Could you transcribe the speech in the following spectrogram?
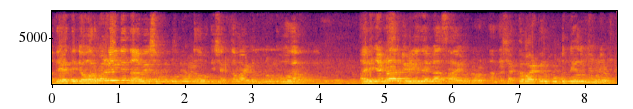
അദ്ദേഹത്തിന്റെ ഓർമ്മകളിൽ നിന്ന് ആവേശം ഉൾക്കൊണ്ടുകൊണ്ട് നമുക്ക് ശക്തമായിട്ട് മുന്നോട്ട് പോകാം. അതിന് ഞങ്ങളാൽ കഴിയുന്ന എല്ലാ സഹായവും അന്ന് ശക്തമായിട്ടൊരു കൂട്ടം നേതൃത്വം കൂടിയുണ്ട്.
